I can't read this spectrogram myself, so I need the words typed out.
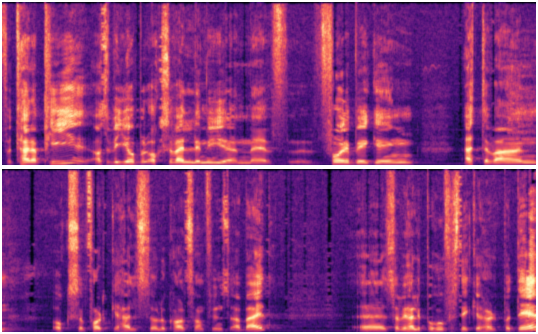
for terapi altså Vi jobber også veldig mye med forebygging, ettervern, også folkehelse og lokalsamfunnsarbeid. Eh, så vi har litt behov for å stikke hull på det.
